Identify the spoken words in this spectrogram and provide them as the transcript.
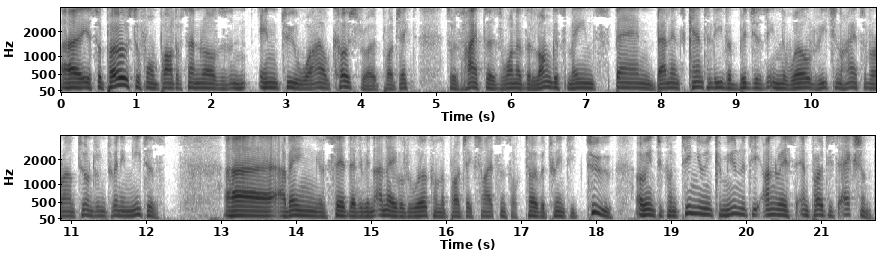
Uh, supposed to form part of Sanral's N2 Wild Coast Road project. It was hyped as one of the longest main span balanced cantilever bridges in the world, reaching heights of around 220 meters. Uh, Aveng said that he'd been unable to work on the project site since October 22, owing to continuing community unrest and protest action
